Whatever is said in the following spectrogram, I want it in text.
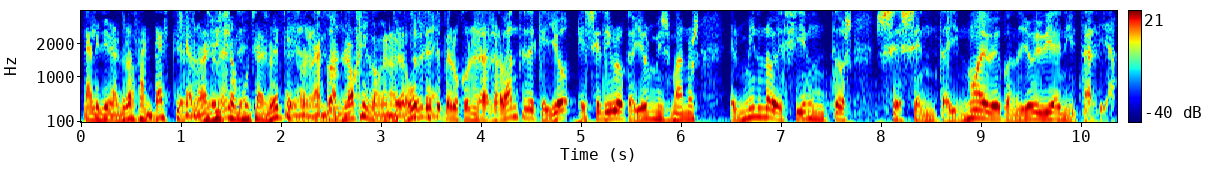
la literatura fantástica. Lo has dicho muchas veces, Tienes por lo tanto es lógico que no pero te guste. fíjate, pero con el agravante de que yo, ese libro cayó en mis manos en 1969, cuando yo vivía en Italia.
